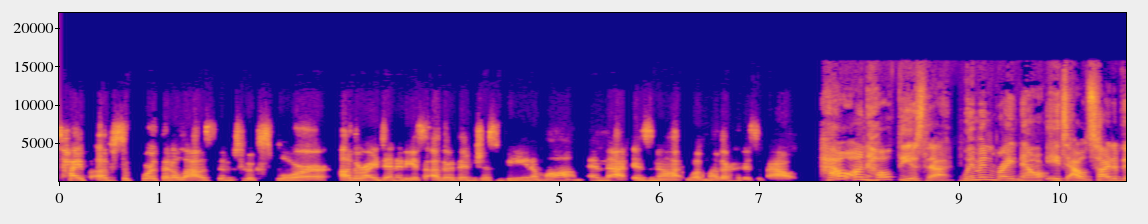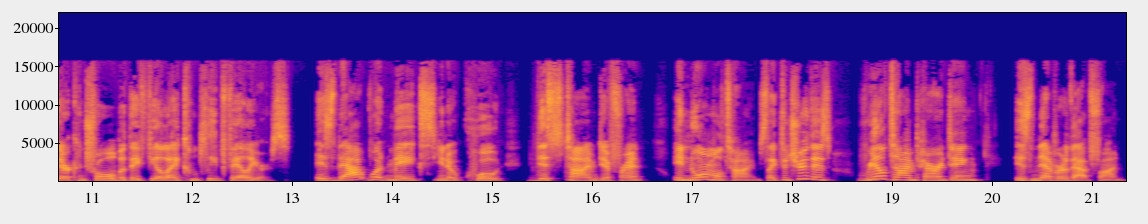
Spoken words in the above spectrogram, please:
type of support that allows them to explore other identities other than just being a mom. And that is not what motherhood is about. How unhealthy is that? Women right now, it's outside of their control, but they feel like complete failures. Is that what makes, you know, quote, this time different? In normal times, like the truth is, real time parenting is never that fun.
